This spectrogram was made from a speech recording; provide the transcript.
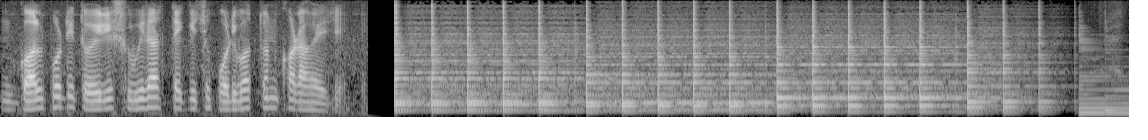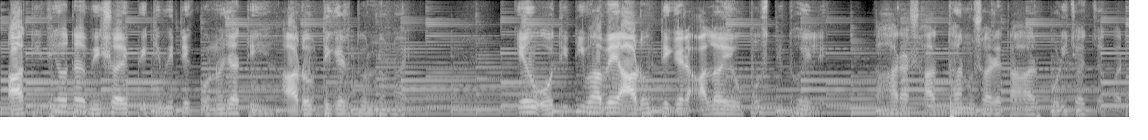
গল্পটি তৈরির সুবিধার্থে কিছু পরিবর্তন করা হয়েছে। আতিথেয়তার বিষয়ে পৃথিবীতে কোনো জাতি আরব দিগের তুল্য নয়। কেউ অতিথিভাবে আরব দিগের আলয়ে উপস্থিত হইলে তাহারা সাধ্যানুসারে তাহার পরিচর্যা করে।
